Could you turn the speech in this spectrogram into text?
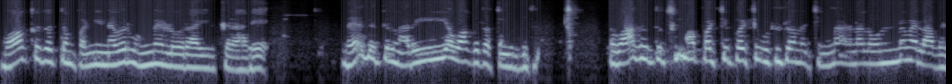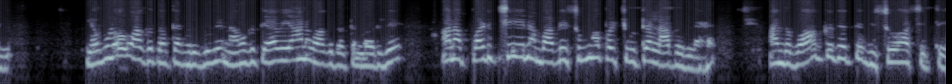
வாக்குதத்தம் பண்ணினவர் உண்மையுள்ளவராக இருக்கிறாரே வேதத்தில் நிறைய வாக்குத்தத்தம் இருக்குது. இந்த வாக்குத்தம் சும்மா படிச்சு படிச்சு விட்டுட்டோம்னு வச்சிங்கன்னா அதனால ஒண்ணுமே லாபம் இல்லை. எவ்வளோ வாக்குத்தத்தம் இருக்குது நமக்கு தேவையான வாக்குத்தத்தம் வருது. ஆனா படிச்சு நம்ம அப்படியே சும்மா படிச்சு விட்டா லாபம் இல்லை. அந்த வாக்குத்தத்தை விசுவாசித்து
